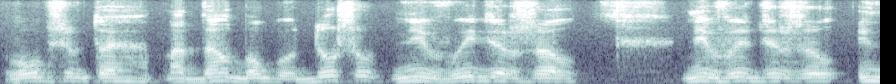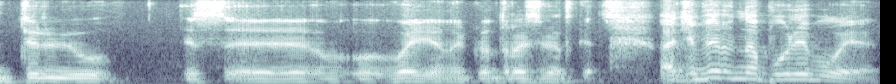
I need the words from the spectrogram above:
в общем-то, отдал Богу душу, не выдержал, не выдержал интервью с э, военной контрразведкой. А теперь на поле боя.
